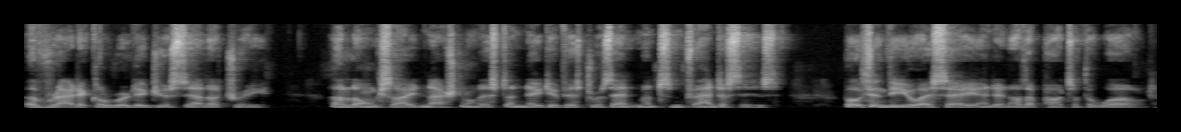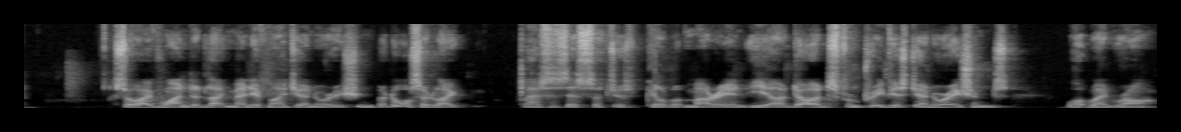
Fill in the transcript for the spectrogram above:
of radical religious zealotry alongside nationalist and nativist resentments and fantasies, both in the USA and in other parts of the world. So I've wondered, like many of my generation, but also like classicists such as Gilbert Murray and E.R. Dodds from previous generations, what went wrong?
